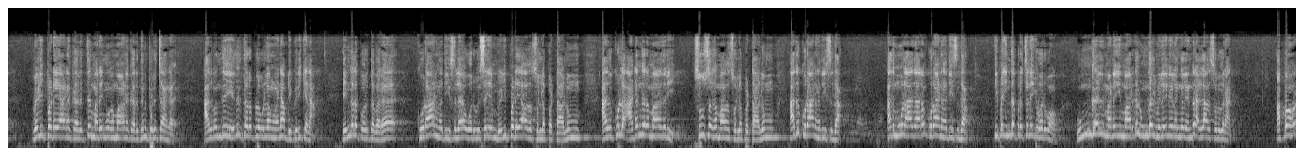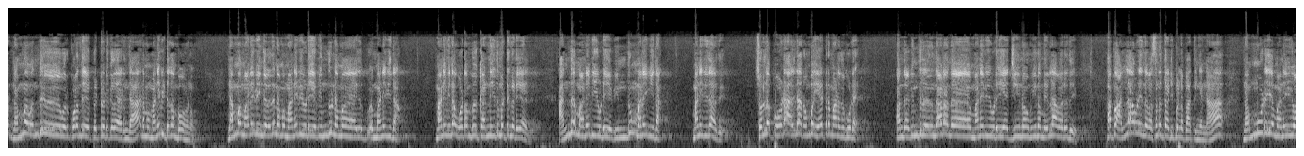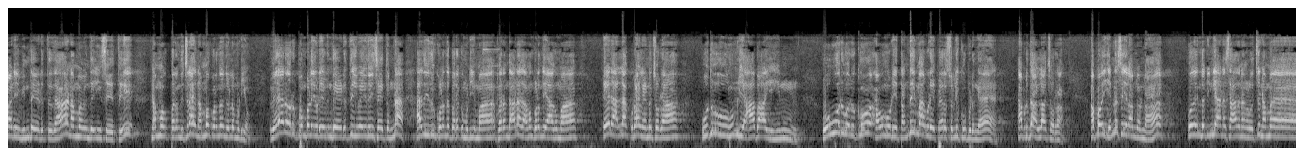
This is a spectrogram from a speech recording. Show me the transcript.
வெளிப்படையான கருத்து மறைமுகமான கருத்துன்னு பிரித்தாங்க அது வந்து எதிர்த்தரப்பில் உள்ளவங்க வேணால் அப்படி பிரிக்கலாம். எங்களை பொறுத்தவரை குரான் ஹதீஸில் ஒரு விஷயம் வெளிப்படையாக சொல்லப்பட்டாலும் அதுக்குள்ள அடங்குற மாதிரி சூசகமாக சொல்லப்பட்டாலும் அது குரான் ஹதீஸ் தான். அது மூல ஆதாரம் குர்ஆன் ஹதீஸ் தான். இப்ப இந்த பிரச்சனைக்கு வருவோம். உங்கள் மனைவிமார்கள் உங்கள் விளைநிலங்கள் என்று அல்லாஹ் சொல்கிறான். அப்போ நம்ம வந்து ஒரு குழந்தையை பெற்றெடுக்கிறதா இருந்தா நம்ம மனைவிட்ட தான் போகணும். நம்ம மனைவிங்கிறது நம்ம மனைவியுடைய விந்து நம்ம மனைவி தான். மனைவினா உடம்பு கண் இது மட்டும் கிடையாது. அந்த மனைவியுடைய விந்தும் மனைவி தான். மனைவி தான் அது. சொல்ல போனால் அதுதான் ரொம்ப ஏற்றமானது கூட. அந்த விந்துல இருந்தாலும் அந்த மனைவியுடைய ஜீனம் வீனம் எல்லாம் வருது. அப்ப அல்லாவுடைய இந்த வசனத்தை அடிப்படையில் பாத்தீங்கன்னா நம்முடைய மனைவியோடைய விந்தை எடுத்து தான் நம்ம விந்தையும் சேர்த்து நம்ம பிறந்துச்சுன்னா அது நம்ம குழந்தைன்னு சொல்ல முடியும். வேற ஒரு பொம்பளையுடைய விந்தை எடுத்து இவன் இதையும் சேர்த்தோம்னா அது இது குழந்தை பிறக்க முடியுமா? பிறந்தாலும் அது அவன் குழந்தை ஆகுமா? ஏன்னா அல்லாஹ் குரான் என்ன சொல்றான்? உதுவும் லி ஆபாயும் ஒவ்வொருவருக்கும் அவங்களுடைய தந்தைமாருடைய பேரை சொல்லி கூப்பிடுங்க. அப்படிதான் அல்லாஹ் சொல்றான். அப்போ என்ன செய்யலாம் சொன்னா இந்த விஞ்ஞான சாதனங்கள் வச்சு நம்ம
